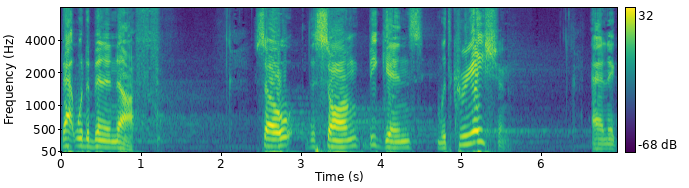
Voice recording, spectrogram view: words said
that would have been enough. So the song begins with creation. And it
